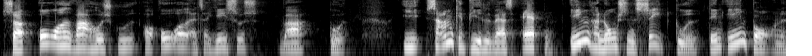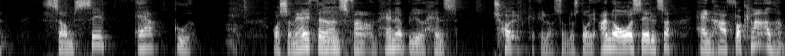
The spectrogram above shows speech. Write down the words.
Så ordet var hos Gud, og ordet, altså Jesus, var Gud. I samme kapitel, vers 18. Ingen har nogensinde set Gud, den enborgne, som selv er Gud, og som er i faderens favn. Han er blevet hans tolk, eller som der står i andre oversættelser, han har forklaret ham.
